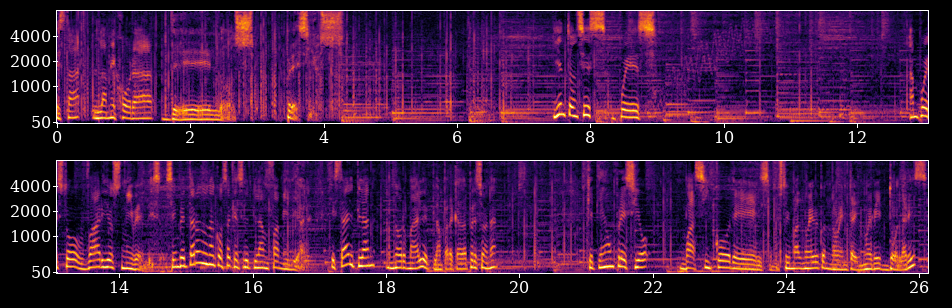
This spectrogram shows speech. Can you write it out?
está la mejora de los precios. Y entonces, pues, han puesto varios niveles. Se inventaron una cosa que es el plan familiar. Está el plan normal, el plan para cada persona, que tiene un precio básico de, si no estoy mal, 9,99 dólares.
